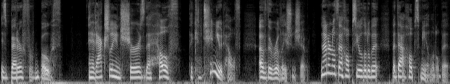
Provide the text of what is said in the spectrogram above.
is better for both. And it actually ensures the health, the continued health of the relationship. And I don't know if that helps you a little bit, but that helps me a little bit.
